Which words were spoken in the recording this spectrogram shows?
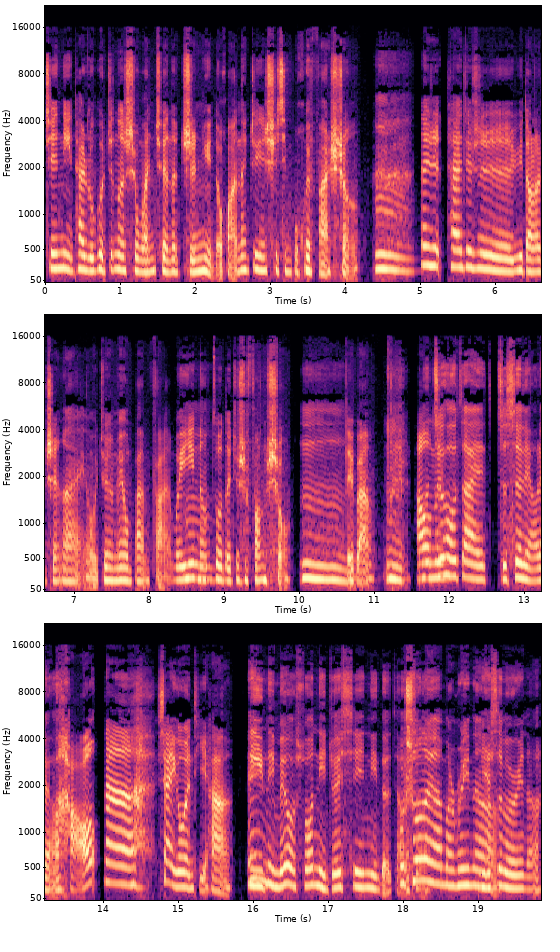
Jenny，她如果真的是完全的直女的话，那这件事情不会发生。嗯，但是她就是遇到了真爱，我觉得没有办法，唯一能做的就是放手，嗯，对吧？嗯，好，我们最后再仔细聊聊。好，那下一个问题哈，哎，你你没有说你最吸引你的角色？我说了呀，Marina 也是 Marina。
